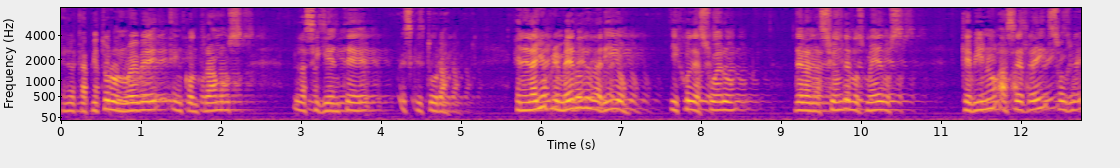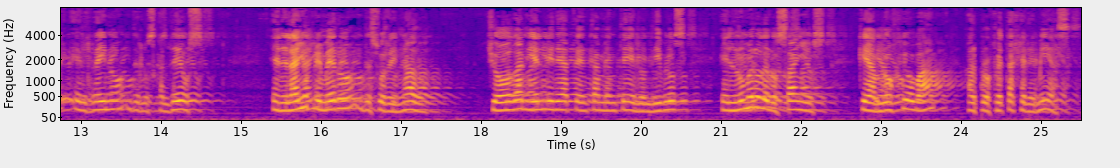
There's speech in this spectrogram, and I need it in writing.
en el capítulo 9, encontramos la siguiente escritura. En el año primero de Darío, hijo de Asuero, de la nación de los Medos, que vino a ser rey sobre el reino de los caldeos. En el año primero de su reinado, yo, Daniel, miré atentamente en los libros el número de los años que habló Jehová al profeta Jeremías,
